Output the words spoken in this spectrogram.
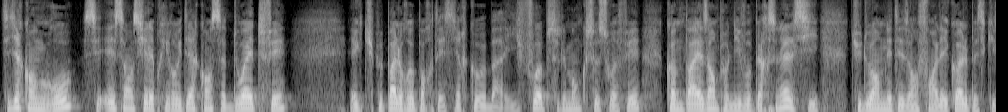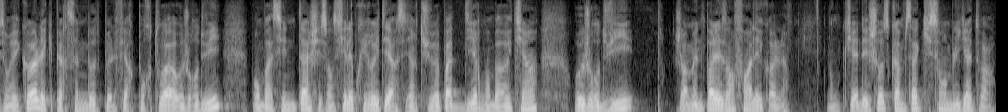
C'est-à-dire qu'en gros, c'est essentiel et prioritaire quand ça doit être fait et que tu peux pas le reporter. C'est-à-dire que bah, faut absolument que ce soit fait. Comme par exemple au niveau personnel, si tu dois emmener tes enfants à l'école parce qu'ils ont école et que personne d'autre peut le faire pour toi aujourd'hui, bon bah c'est une tâche essentielle et prioritaire. C'est-à-dire que tu veux pas te dire bon bah tiens aujourd'hui j'emmène pas les enfants à l'école. Donc il y a des choses comme ça qui sont obligatoires.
